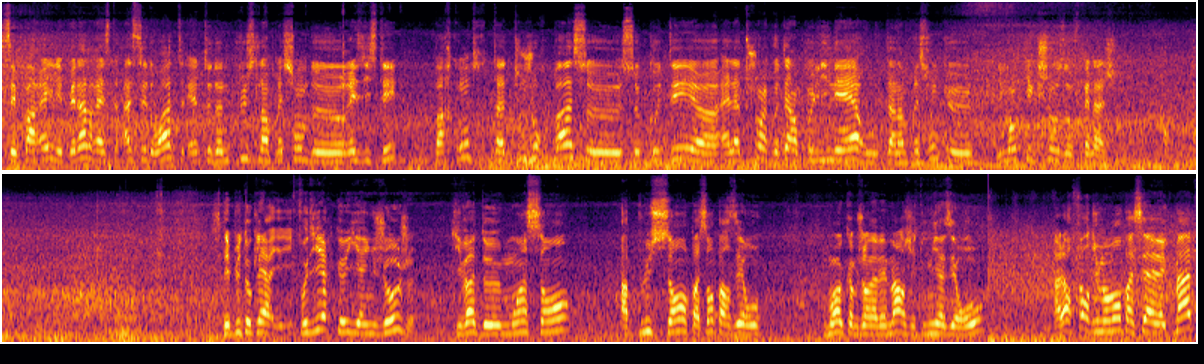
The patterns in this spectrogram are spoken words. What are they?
c'est pareil, les pédales restent assez droites et elles te donnent plus l'impression de résister. Par contre, tu n'as toujours pas ce, côté, euh, elle a toujours un côté un peu linéaire où tu as l'impression qu'il manque quelque chose au freinage. C'était plutôt clair. Il faut dire qu'il y a une jauge qui va de moins 100 à plus 100 en passant par 0. Moi, comme j'en avais marre, j'ai tout mis à 0. Alors, fort du moment passé avec Matt,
